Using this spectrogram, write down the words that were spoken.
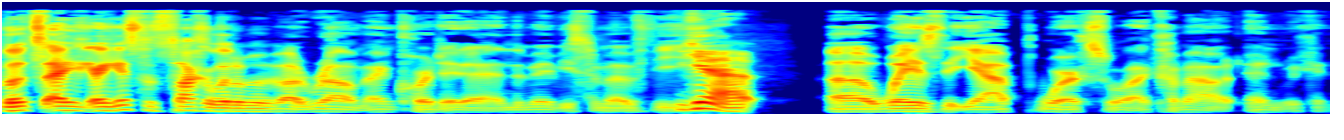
let's I, I, guess let's talk a little bit about Realm and core data and then maybe some of the yeah uh, ways that Yap works while I come out and we can.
